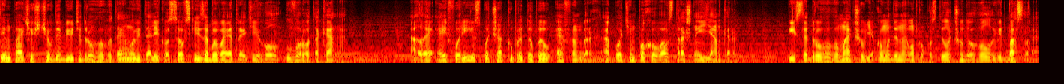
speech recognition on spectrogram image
Тим паче, що в дебюті другого тайму Віталій Косовський забиває третій гол у ворота Кана. Але ейфорію спочатку притупив Ефенберг, а потім поховав страшний Янкер. Після другого матчу, в якому Динамо пропустило чудо голу від Баслера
